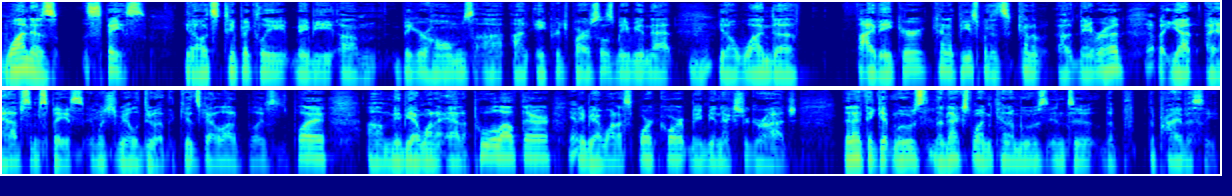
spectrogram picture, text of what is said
one is space. You know, it's typically maybe um, bigger homes uh, on acreage parcels, maybe in that you know one to five acre kind of piece, but it's kind of a neighborhood. But yet I have some space in which to be able to do it. The kids got a lot of places to play. Um, maybe I want to add a pool out there. Yep. Maybe I want a sport court. Maybe an extra garage. Then I think it moves. The next one kind of moves into the the privacy.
